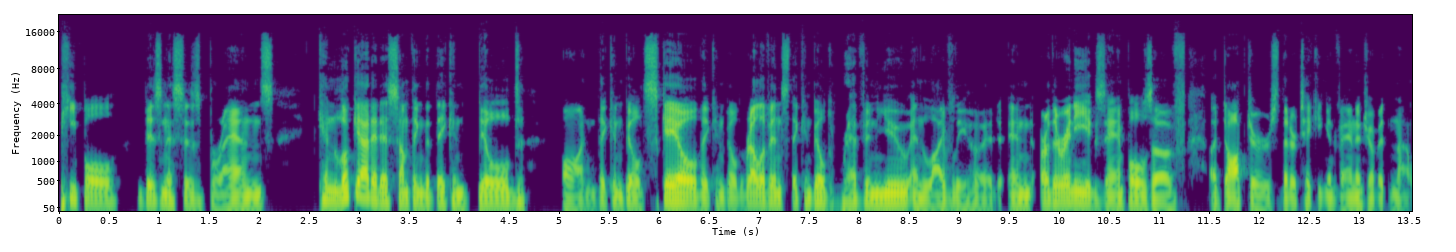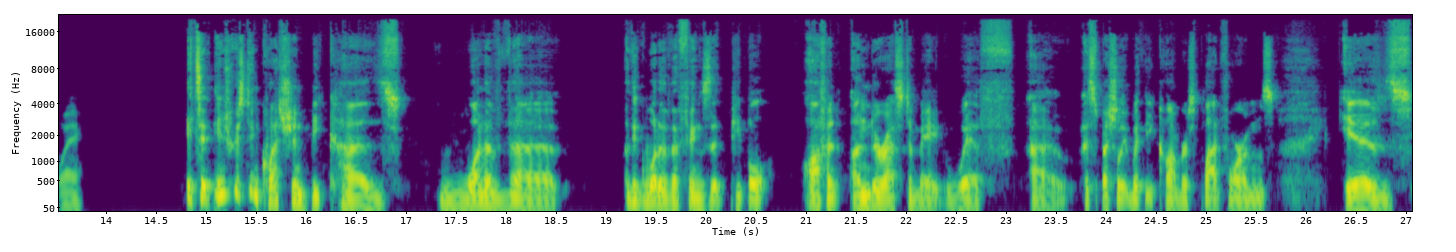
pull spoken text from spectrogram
people, businesses, brands can look at it as something that they can build on. They can build scale, they can build relevance, they can build revenue and livelihood. And are there any examples of adopters that are taking advantage of it in that way? It's an interesting question because one of the, I think one of the things that people often underestimate with, uh, especially with e-commerce platforms, is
